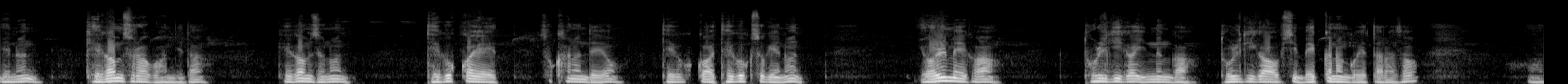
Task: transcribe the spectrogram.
얘는 개감수라고 합니다. 개감수는 대극과에 속하는데요. 대극과 대극 속에는 열매가 돌기가 있는가, 돌기가 없이 매끈한 거에 따라서 어,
